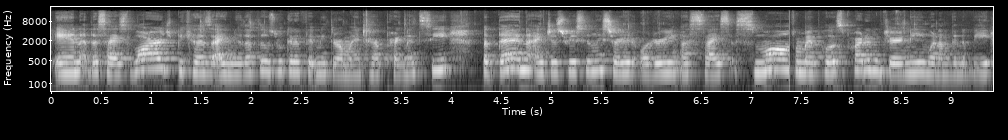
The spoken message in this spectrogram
in the size large because I knew that those were going to fit me throughout my entire pregnancy. But then I just recently started ordering a size small for my postpartum journey when I'm going to be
